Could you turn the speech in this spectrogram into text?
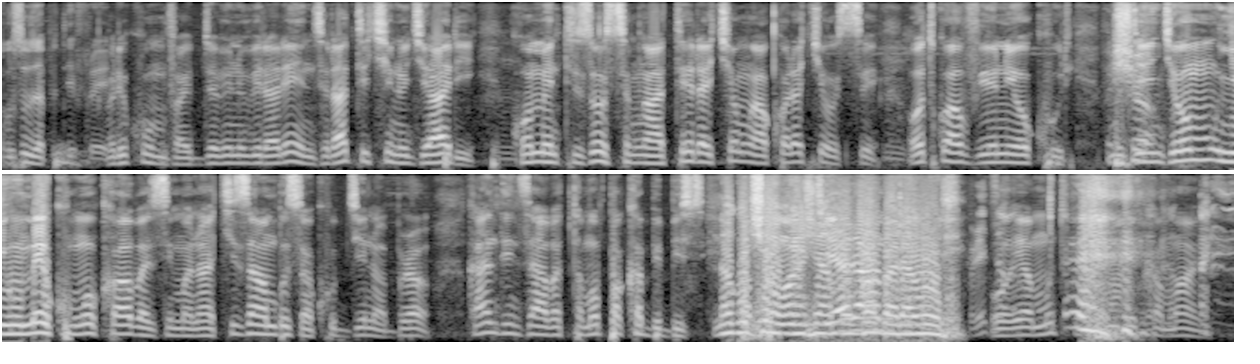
gusubiza petit frère. Uri kumva? Ibyo bintu birarenze. Rata ikintu gihari. Komenti zose mwatera icyo mwakora cyose aho twavuye niyo kuri. Mu Sure. gihe njyewe nyihumeka umwuka w'abazima nta kizambuza kubyina bro. Kandi nzabatamo paka bibisi naguciye mu ijambo mbambarabure oya mutwe mani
